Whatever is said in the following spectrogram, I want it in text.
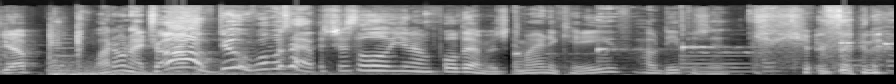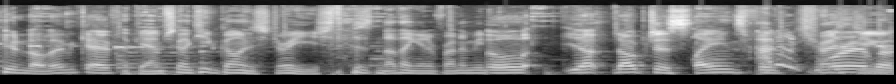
Yep. Why don't I try? Oh, dude, what was that? It's just a little, you know, full damage. Am I in a cave? How deep is it? you're not in a cave. Okay, I'm just gonna keep going straight. There's nothing in front of me. Yep. Nope. Just lanes for I don't trust forever. you.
